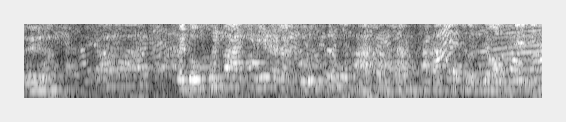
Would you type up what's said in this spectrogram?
เออป้ากระสมพื้นบ้านอีนี้นั่นแหละสูงที่ตะผู้ขาสั่นๆขนาดใช้ส่วนยองนี่นี่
